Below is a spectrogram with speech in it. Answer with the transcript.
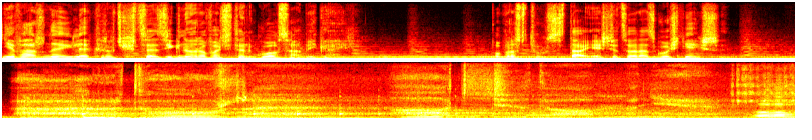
Nieważne, ilekroć chcę zignorować ten głos Abigail. Po prostu staje się coraz głośniejszy. Arturze, chodź do mnie. O,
